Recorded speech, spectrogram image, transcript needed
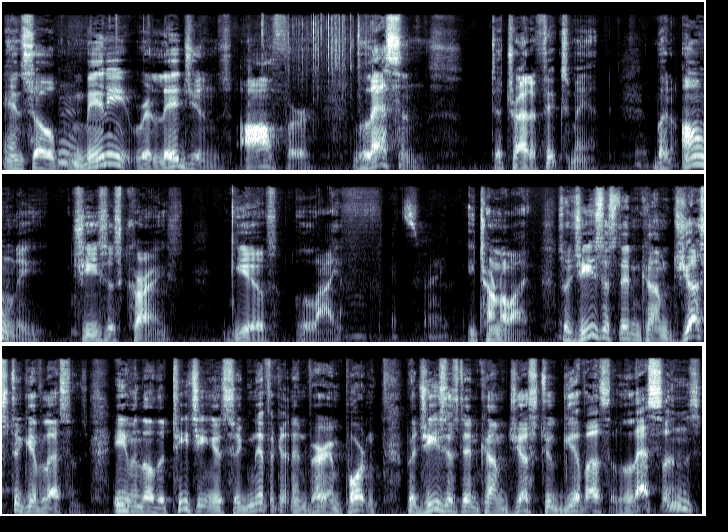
And so, Hmm. many religions offer lessons to try to fix man, but only Jesus Christ gives life That's right. eternal life. So Jesus didn't come just to give lessons, even though the teaching is significant and very important. But Jesus didn't come just to give us lessons.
